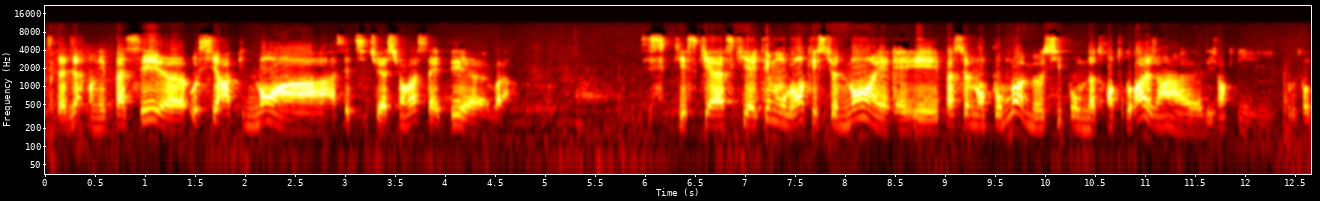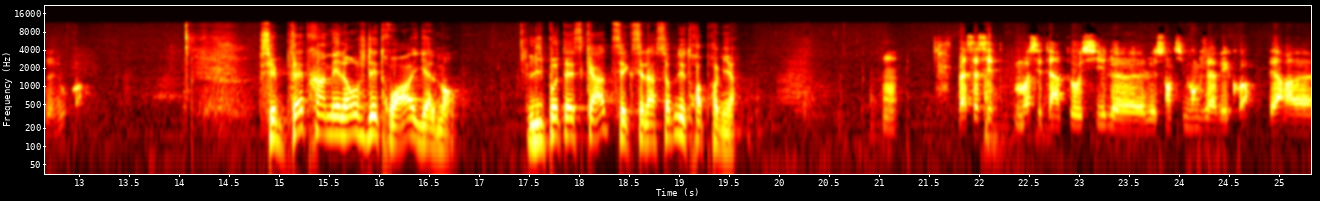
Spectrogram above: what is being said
C'est-à-dire qu'on est passé euh, aussi rapidement à, cette situation-là. Ça a été... Euh, voilà. C'est ce qui, ce, qui a, ce qui a été mon grand questionnement, et, et, pas seulement pour moi, mais aussi pour notre entourage, hein, les gens qui autour de nous. Quoi. C'est peut-être un mélange des trois également. L'hypothèse 4, c'est que c'est la somme des trois premières. Hmm. Bah ça, moi, c'était un peu aussi le, sentiment que j'avais, quoi. Euh,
